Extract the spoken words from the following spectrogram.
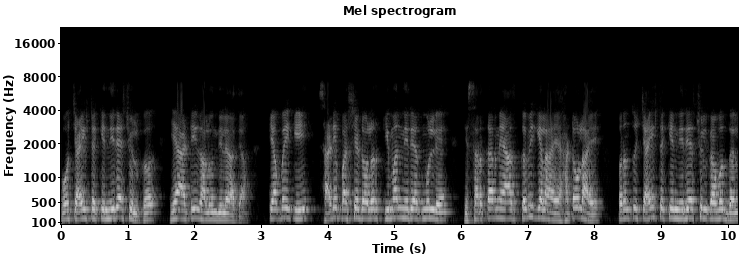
व चाळीस टक्के निर्यात शुल्क ह्या अटी घालून दिल्या होत्या. त्यापैकी साडेपाचशे डॉलर किमान निर्यात मूल्य हे सरकारने आज कमी केलं आहे हटवलं आहे. परंतु चाळीस टक्के निर्यात शुल्काबद्दल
